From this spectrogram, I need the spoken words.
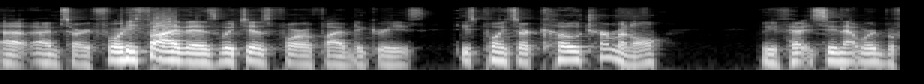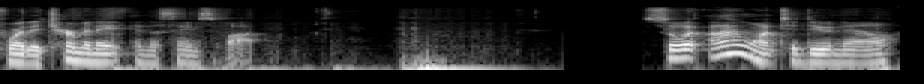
Uh, I'm sorry, 45 is, which is 405 degrees. These points are coterminal. We've seen that word before. They terminate in the same spot. So what I want to do now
